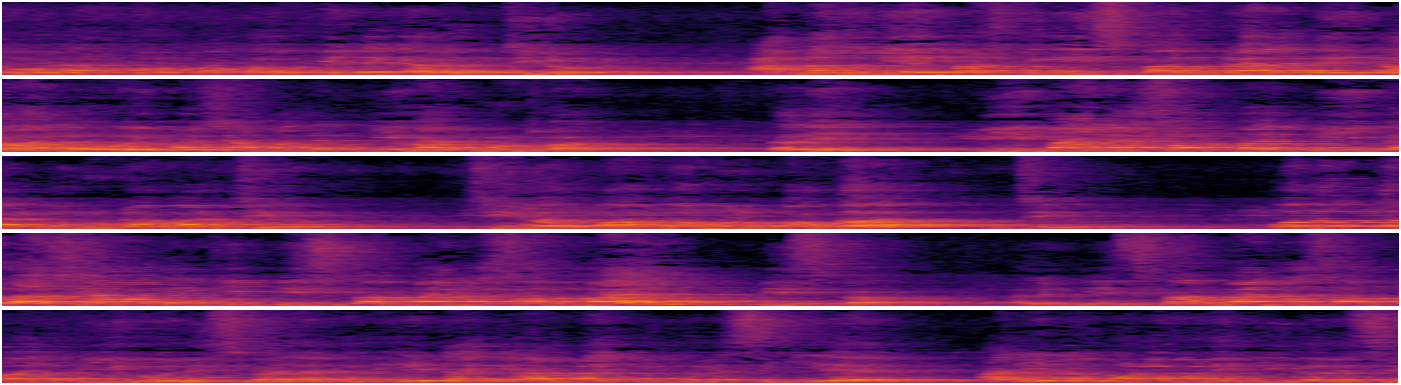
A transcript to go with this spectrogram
4 আর 4 কত? কেটে গেল 0 আমরা যদি এই পাশ থেকে স্কয়ার উঠালে দেই, তাহলে ওই পাশে আমাদের কি হয়? রুট হয়। তাহলে p 1 by p equal to root over 0 0 এর বর্গমূল কত? 0 প্রদত্ত রাশি আমাদের কি? p square 1 by p square তাহলে p square 1 by p whole square এখন এটাকে আমরা কি ধরেছি? a আর এটা মনে মনে কি ধরেছি?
